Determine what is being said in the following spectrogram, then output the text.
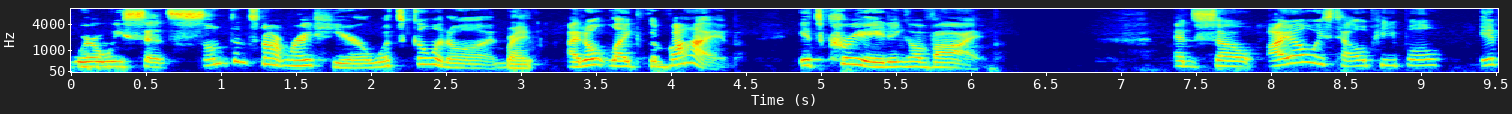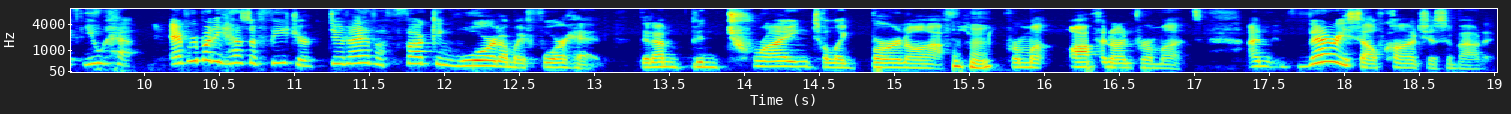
where we sense something's not right here. What's going on? Right. I don't like the vibe. It's creating a vibe. And so I always tell people if you have everybody has a feature. Dude, I have a fucking wart on my forehead that I've been trying to like burn off Mhm. for off and on for months. I'm very self-conscious about it.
